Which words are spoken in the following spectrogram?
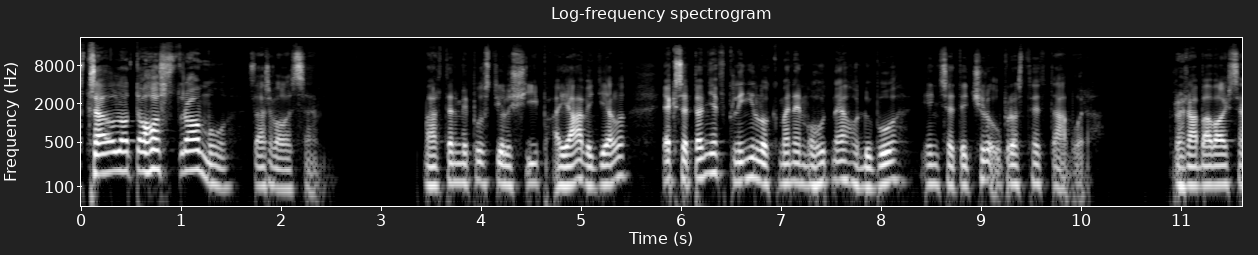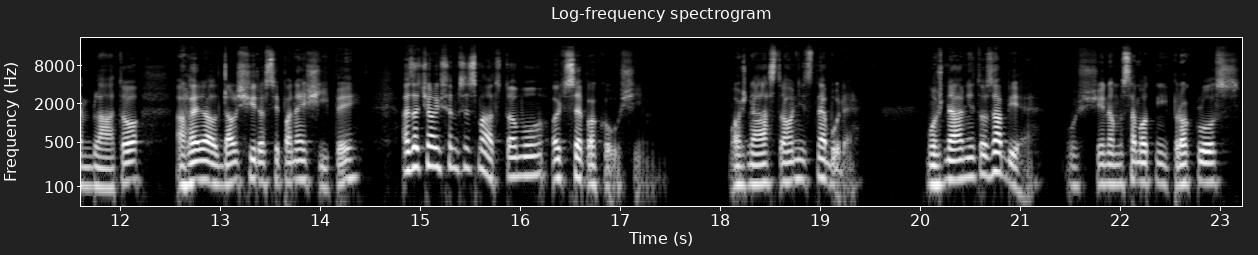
Střel do toho stromu, zařval jsem. Martin mi pustil šíp a já viděl, jak se pevně vklínilo kmenem mohutného dubu, jenž se tyčil uprostřed tábora. Prohrábával jsem bláto a hledal další rozsypané šípy a začal jsem se smát tomu, oč se pokouším. Možná z toho nic nebude. Možná mě to zabije. Už jenom samotný proklus.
